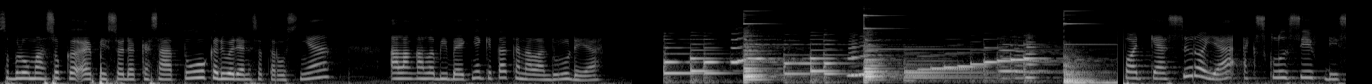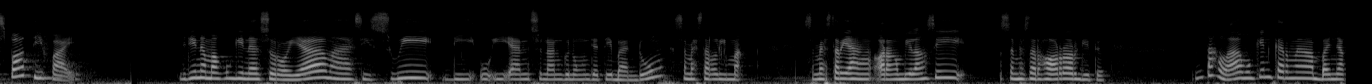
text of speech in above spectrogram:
Sebelum masuk ke episode ke-1, kedua, dan seterusnya, alangkah lebih baiknya kita kenalan dulu deh ya. Podcast Suroya eksklusif di Spotify. Jadi namaku Gina Suroya, mahasiswi di UIN Sunan Gunung Jati Bandung, semester 5. Semester yang orang bilang sih semester horor gitu entahlah mungkin karena banyak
